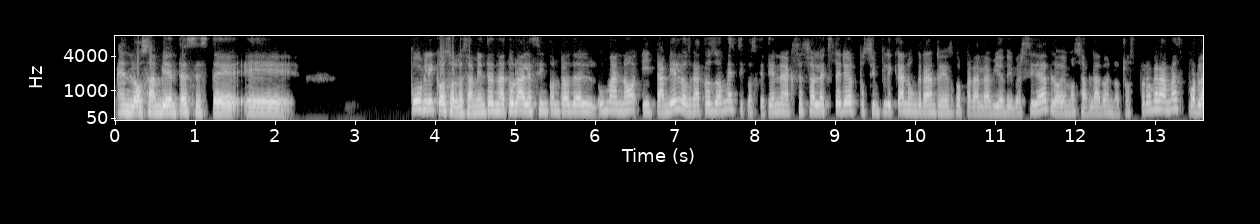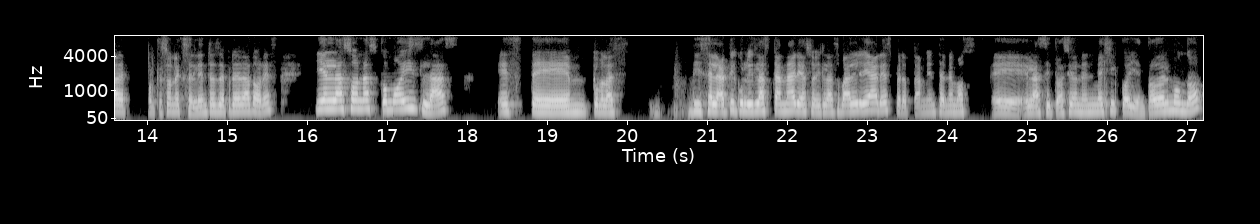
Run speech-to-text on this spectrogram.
en, los ambientes este, eh, públicos o los ambientes naturales sin control del humano y también los gatos domésticos que tienen acceso al exterior, pues implican un gran riesgo para la biodiversidad, lo hemos hablado en otros programas, por la, porque son excelentes depredadores. Y en las zonas como islas, este, como las dice el artículo Islas Canarias o Islas Baleares, pero también tenemos eh, la situación en México y en todo el mundo.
